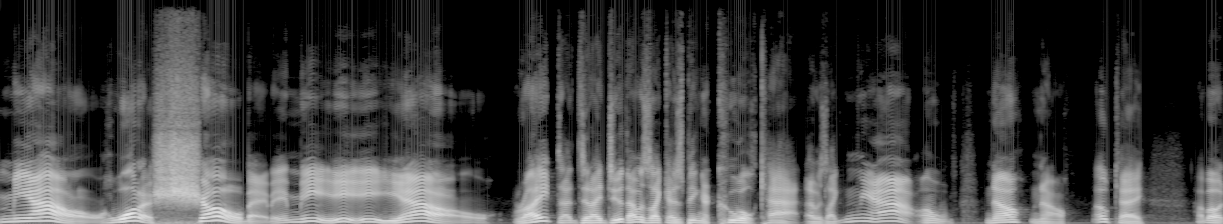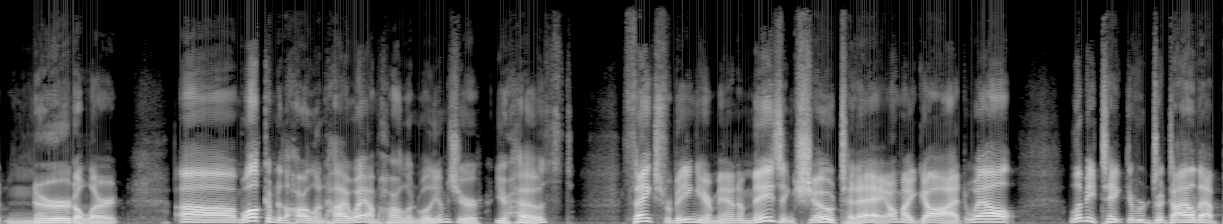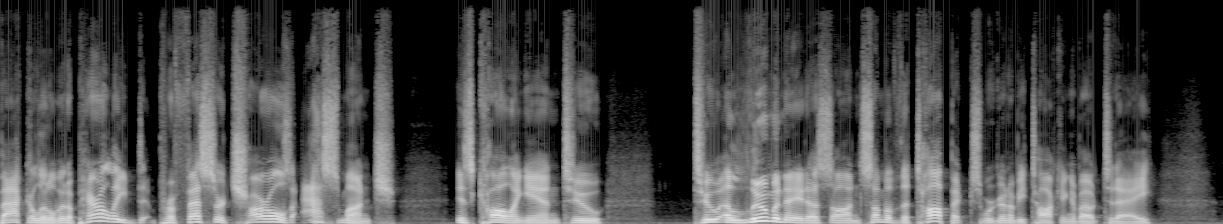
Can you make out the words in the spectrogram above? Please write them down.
Meow. What a show, baby. Meow. Right? Did I do that? Was like I was being a cool cat. I was like, meow. Oh, no, no. Okay. How about nerd alert? Um, welcome to the Harland Highway. I'm Harland Williams, your your host. Thanks for being here, man. Amazing show today. Oh my God. Well, let me take dial that back a little bit. Apparently, Professor Charles Assmunch is calling in to to illuminate us on some of the topics we're going to be talking about today.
